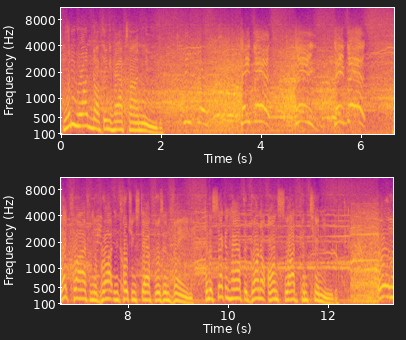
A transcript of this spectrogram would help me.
21-0 halftime lead. That cry from the Broughton coaching staff was in vain. In the second half, the Garner onslaught continued. Early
